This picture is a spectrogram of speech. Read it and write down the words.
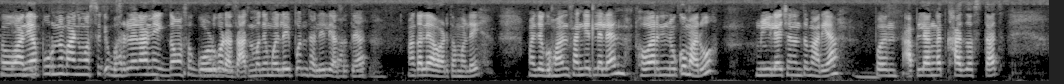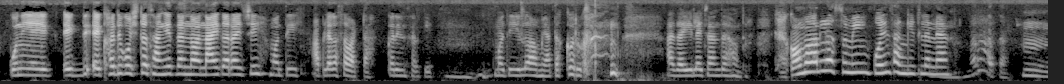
हो आणि या पूर्ण पाणी मस्त की भरलेला आणि एकदम असं गोड गोड असं. आतमध्ये मलई पण झालेली असं त्या. मला लय आवडतं मलई. माझ्या घोवान सांगितलेलं आहे फवारणी नको मारू. मी इल्याच्या नंतर मार्या पण आपल्या अंगात खाज असतात. कोणी एक एक एखादी गोष्ट सांगितलं नाही करायची मग ती आपल्या कसं वाटतं? करीन सारखी मग ती इलो आम्ही आता करू. आता इल्याच्या नंतर म्हणतो खेका मारलास तुम्ही कोणी आता. हम्म.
